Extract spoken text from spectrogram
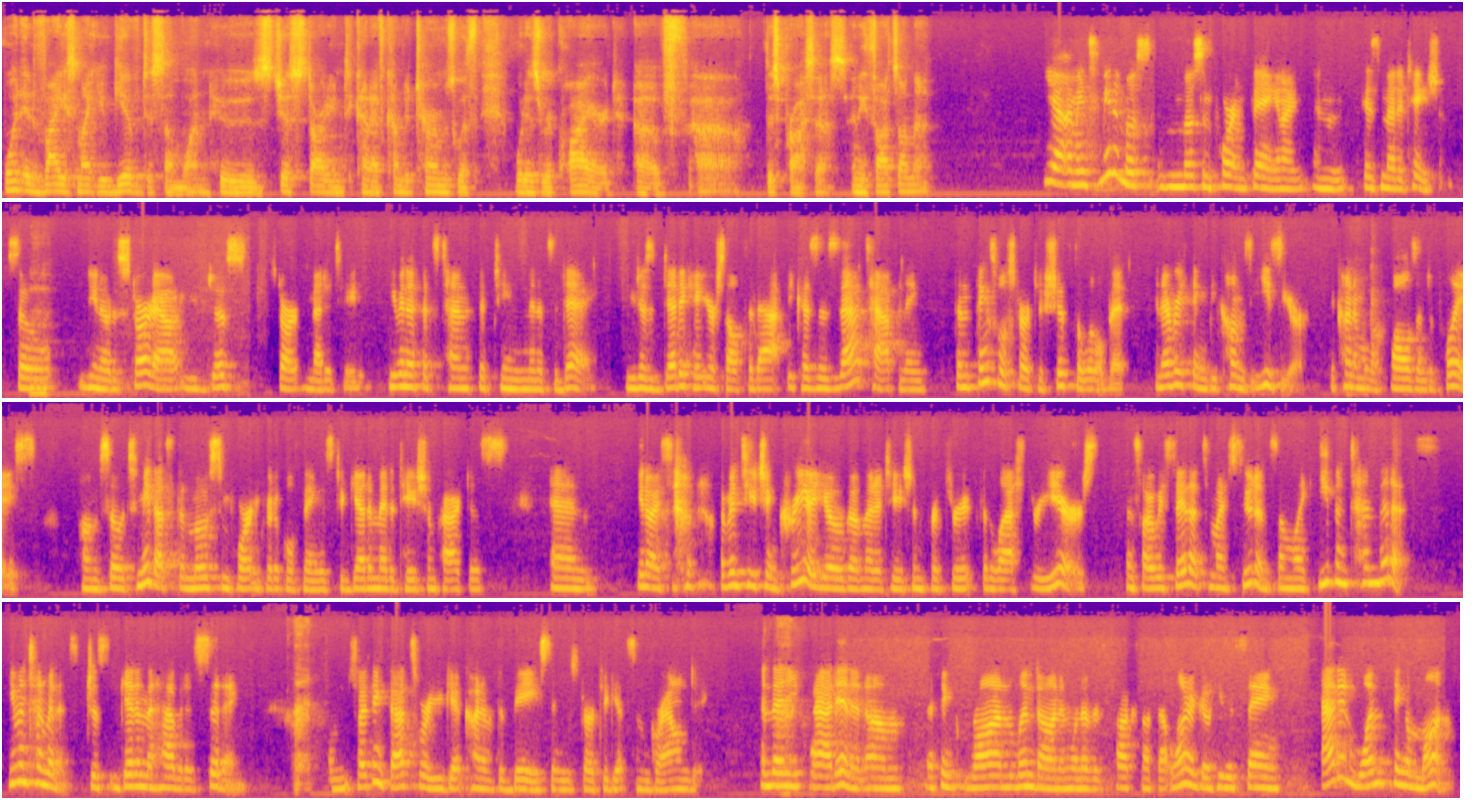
what advice might you give to someone who's just starting to kind of come to terms with what is required of uh, this process? Any thoughts on that? Yeah, I mean, to me, the most most important thing, and I and is meditation. So, mm-hmm. you know, to start out, you just start meditating, even if it's 10, 15 minutes a day you just dedicate yourself to that because as that's happening, then things will start to shift a little bit and everything becomes easier. It kind of more falls into place. Um, so to me, that's the most important critical thing is to get a meditation practice. And, you know, I, have been teaching Kriya yoga meditation for three, for the last three years. And so I always say that to my students. I'm like, even 10 minutes, even 10 minutes, just get in the habit of sitting. Right. Um, so I think that's where you get kind of the base and you start to get some grounding. And then right. you add in, and um, I think Ron Lindahn in one of his talks not that long ago, he was saying, add in one thing a month.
